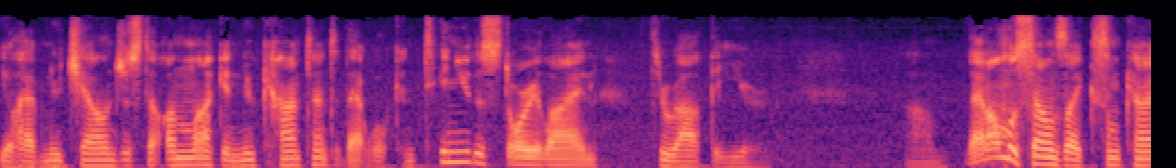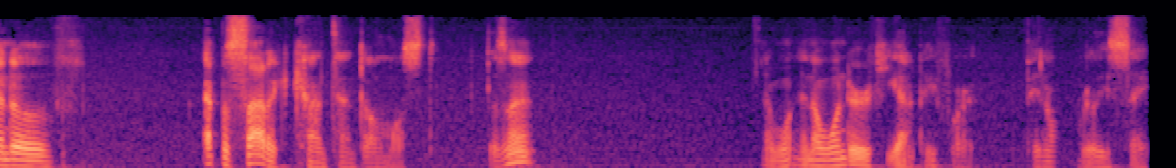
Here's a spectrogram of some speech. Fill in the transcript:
you'll have new challenges to unlock and new content that will continue the storyline throughout the year. Um, that almost sounds like some kind of episodic content, almost, doesn't it? I w- and I wonder if you got to pay for it. They don't really say.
